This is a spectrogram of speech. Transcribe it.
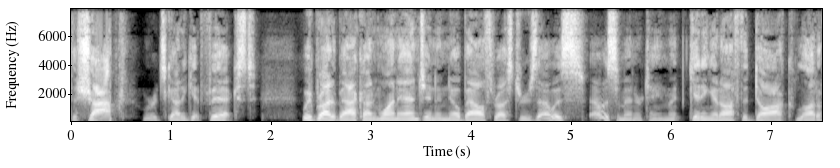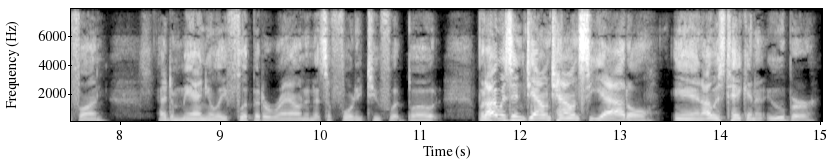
the shop where it's got to get fixed. We brought it back on one engine and no bow thrusters. That was, that was some entertainment. Getting it off the dock. A lot of fun. Had to manually flip it around and it's a 42 foot boat. But I was in downtown Seattle and I was taking an Uber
